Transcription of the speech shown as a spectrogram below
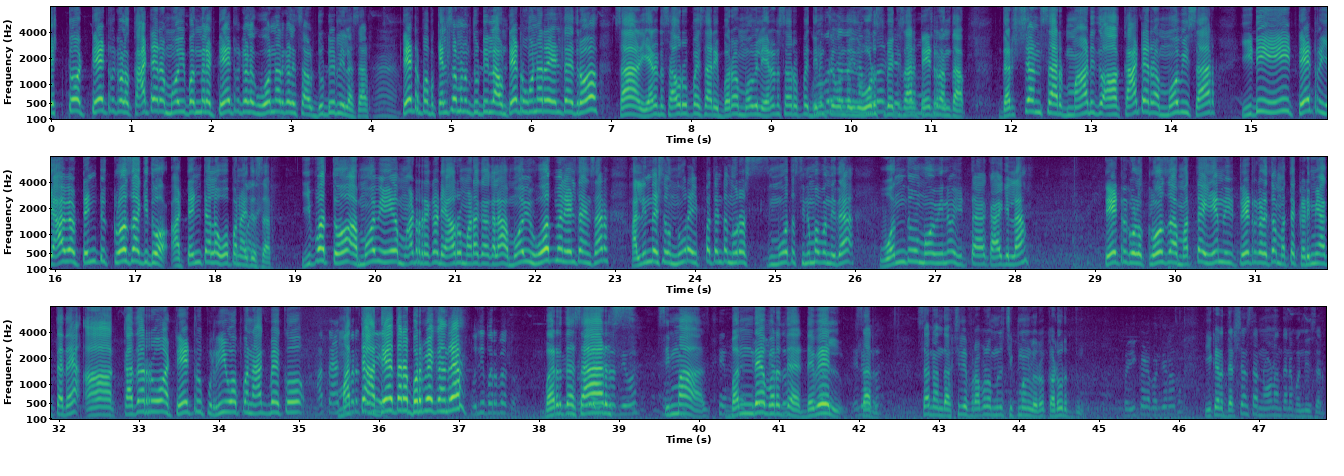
ಎಷ್ಟೋ ಥಿಯೇಟ್ರ್ಗಳು ಕಾಟೇರ ಮೂವಿ ಬಂದಮೇಲೆ ಥಿಯೇಟ್ರ್ಗಳಿಗೆ ಓನರ್ಗಳಿಗೆ ಸರ್ ದುಡ್ಡು ಇರಲಿಲ್ಲ ಸರ್. ಥಿಯೇಟ್ರ್ ಪಾಪ ಕೆಲಸ ಮಾಡೋಕೆ ದುಡ್ಡಿಲ್ಲ ಅವ್ನು ಥಿಯೇಟ್ರ್ ಓನರೇ ಹೇಳ್ತಾ ಇದ್ರು ಸರ್ ಎರಡು ಸಾವಿರ ರೂಪಾಯಿ ಸರ್ ಈ ಬರೋ ಮೂವಿಲಿ ಎರಡು ಸಾವಿರ ರೂಪಾಯಿ ದಿನಕ್ಕೆ ಒಂದು ಇದು ಓಡಿಸ್ಬೇಕು ಸರ್ ಥಿಯೇಟ್ರ್ ಅಂತ. ದರ್ಶನ್ ಸರ್ ಮಾಡಿದ್ದು ಆ ಕಾಟೇರ ಮೂವಿ ಸರ್ ಇಡೀ ಥಿಯೇಟ್ರ್ ಯಾವ್ಯಾವ ಟೆಂಟ್ ಕ್ಲೋಸ್ ಆಗಿದ್ವು ಆ ಟೆಂಟ್ ಎಲ್ಲ ಓಪನ್ ಆಯಿತು ಸರ್. ಇವತ್ತು ಆ ಮೂವಿ ಮಾಡೋ ರೆಕಾರ್ಡ್ ಯಾರು ಮಾಡೋಕ್ಕಾಗಲ್ಲ. ಆ ಮೂವಿ ಹೋದ್ಮೇಲೆ ಹೇಳ್ತಾ ಇದ್ದೀನಿ ಸರ್ ಅಲ್ಲಿಂದ ಎಷ್ಟು ಒಂದು ನೂರ ಇಪ್ಪತ್ತೆಂಟು ನೂರ ಮೂವತ್ತು ಸಿನಿಮಾ ಬಂದಿದೆ. ಒಂದು ಮೂವಿನೂ ಇಟ್ಟಕ್ಕಾಗಿಲ್ಲ ಥಿಯೇಟ್ರ್ಗಳು ಕ್ಲೋಸ್ ಮತ್ತೆ ಏನು ಥಿಯೇಟ್ರ್ಗಳಿದ್ದೋ ಮತ್ತೆ ಕಡಿಮೆ ಆಗ್ತದೆ. ಆ ಕದರು ಆ ಥಿಯೇಟ್ರ್ ರೀ ಓಪನ್ ಆಗಬೇಕು. ಮತ್ತೆ ಅದೇ ಥರ ಬರಬೇಕಂದ್ರೆ? ಹುಲಿ ಬರಬೇಕು. ಬರುತ್ತೆ ಸರ್ ಸಿಂಹ ಬಂದೇ ಬರುತ್ತೆ. ಡೆವಿಲ್ ಸರ್ ಸರ್ ನಂದು ಆ್ಯಕ್ಚುಲಿ ಪ್ರಾಬ್ಲಮ್ ಚಿಕ್ಕಮಂಗ್ಳೂರು ಕಡೂರು. ಈ ಕಡೆ ದರ್ಶನ್ ಸರ್ ನೋಡೋಂತಾನೆ ಬಂದಿವಿ ಸರ್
